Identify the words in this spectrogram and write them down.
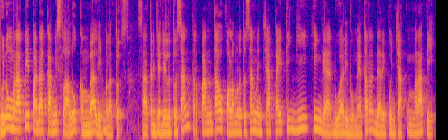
Gunung Merapi pada Kamis lalu kembali meletus. Saat terjadi letusan, terpantau kolom letusan mencapai tinggi hingga 2000 meter dari puncak Merapi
